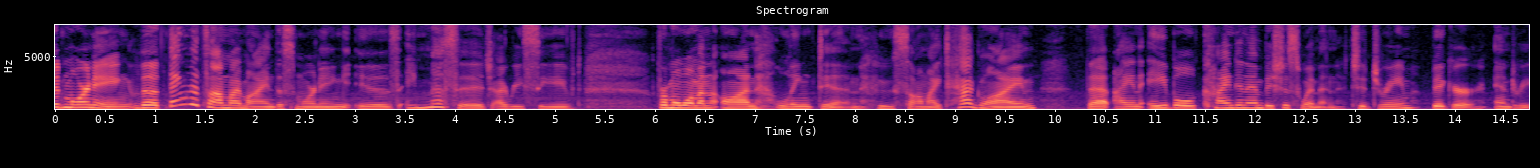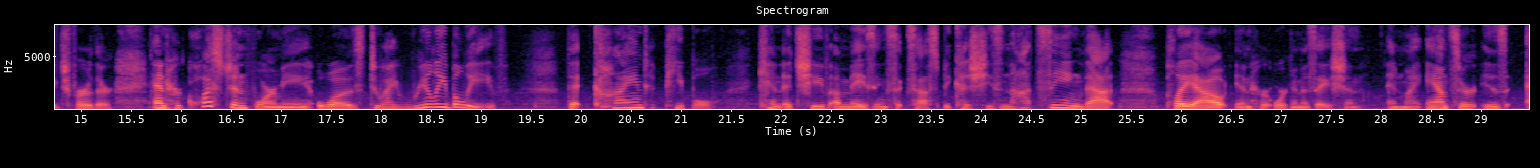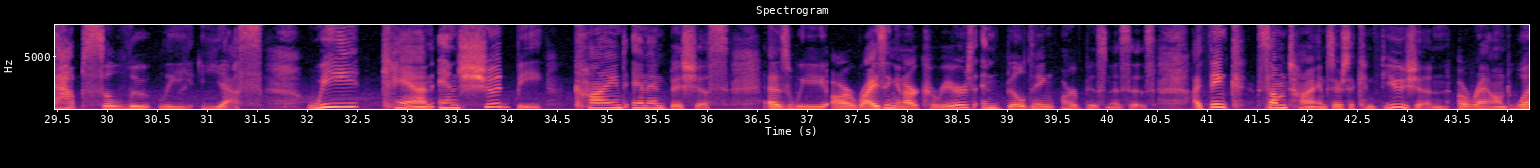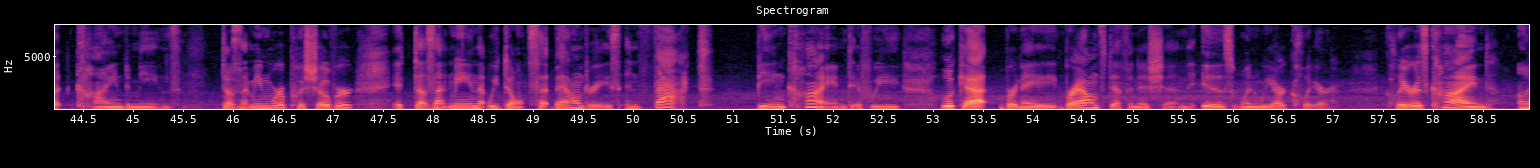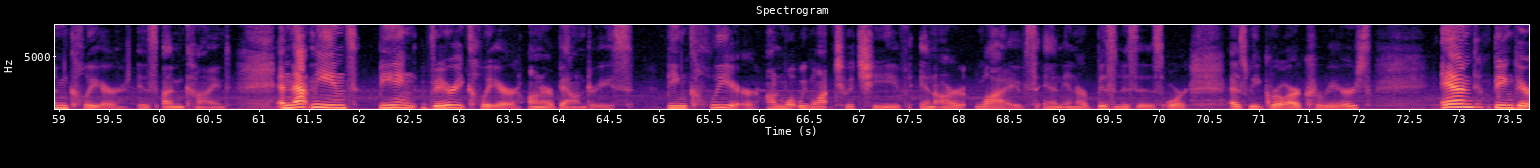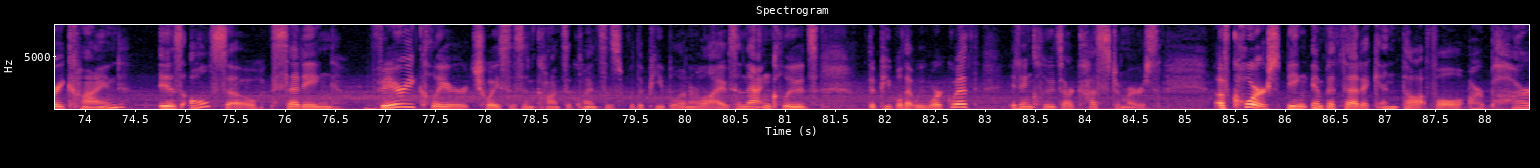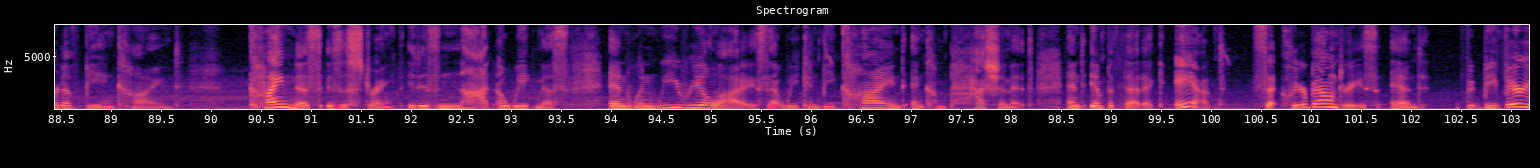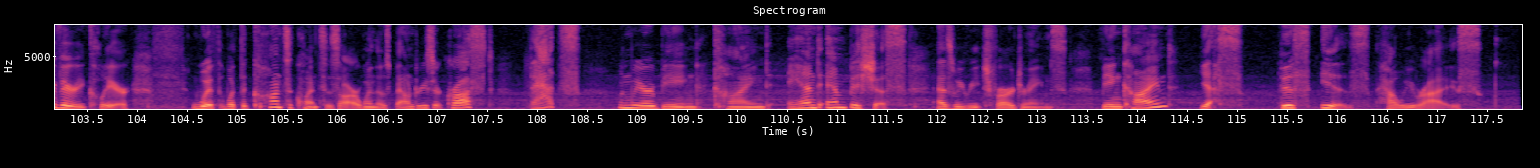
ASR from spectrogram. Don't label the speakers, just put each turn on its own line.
Good morning. The thing that's on my mind this morning is a message I received from a woman on LinkedIn who saw my tagline that I enable kind and ambitious women to dream bigger and reach further. And her question for me was Do I really believe that kind people can achieve amazing success? Because she's not seeing that play out in her organization. And my answer is absolutely yes. We can and should be kind and ambitious as we are rising in our careers and building our businesses. I think sometimes there's a confusion around what kind means. Doesn't mean we're a pushover. It doesn't mean that we don't set boundaries. In fact, being kind, if we look at Brene Brown's definition, is when we are clear. Clear is kind, unclear is unkind. And that means being very clear on our boundaries, being clear on what we want to achieve in our lives and in our businesses or as we grow our careers. And being very kind is also setting very clear choices and consequences for the people in our lives. And that includes the people that we work with, it includes our customers. Of course, being empathetic and thoughtful are part of being kind. Kindness is a strength, it is not a weakness. And when we realize that we can be kind and compassionate and empathetic and set clear boundaries and be very, very clear with what the consequences are when those boundaries are crossed, that's when we are being kind and ambitious as we reach for our dreams. Being kind, yes, this is how we rise.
